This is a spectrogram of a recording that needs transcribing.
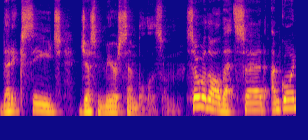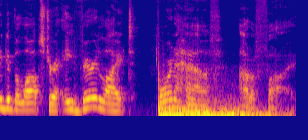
that exceeds just mere symbolism. So with all that said, I'm going to give The Lobster a very light 4.5 out of 5.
